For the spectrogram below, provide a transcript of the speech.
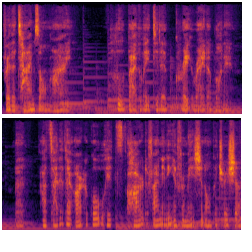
for the Times Online, who, by the way, did a great write up on it. But outside of that article, it's hard to find any information on Patricia.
